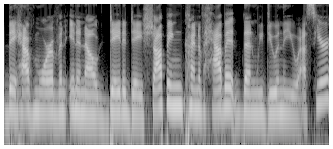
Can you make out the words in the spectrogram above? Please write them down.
They have more of an in and out day to day shopping kind of habit than we do in the US here.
